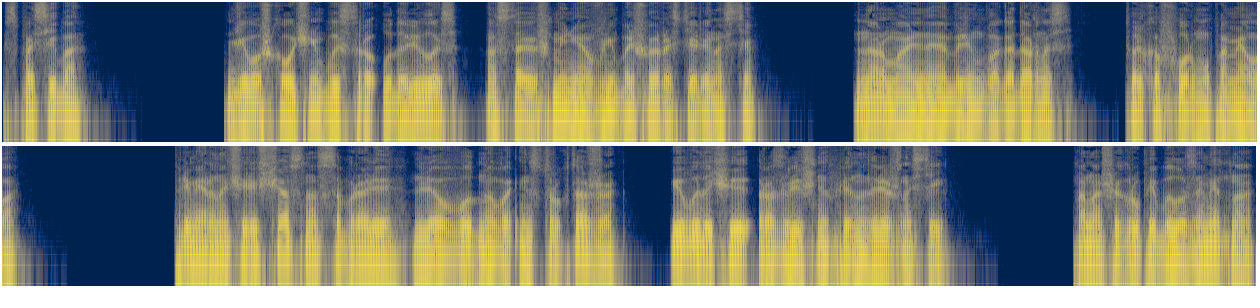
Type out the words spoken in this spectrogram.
«Спасибо». Девушка очень быстро удалилась, оставив меня в небольшой растерянности. Нормальная, блин, благодарность, только форму помяла. Примерно через час нас собрали для вводного инструктажа и выдачи различных принадлежностей. По нашей группе было заметно,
